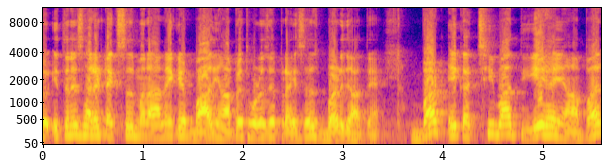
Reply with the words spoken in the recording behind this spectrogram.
तो इतने सारे टैक्सेस बनाने के बाद यहाँ पे थोड़े से प्राइसेस बढ़ जाते हैं। बट एक अच्छी बात यह है यहाँ पर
